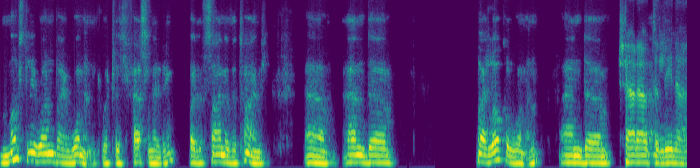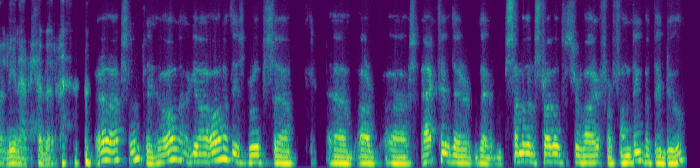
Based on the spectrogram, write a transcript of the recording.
mostly run by women, which is fascinating, but a sign of the times, uh, and uh, by local women. And um, shout out to Lina Lina Hibber. oh, absolutely! All you know, all of these groups uh, are uh, active. They're, they're, some of them struggle to survive for funding, but they do.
